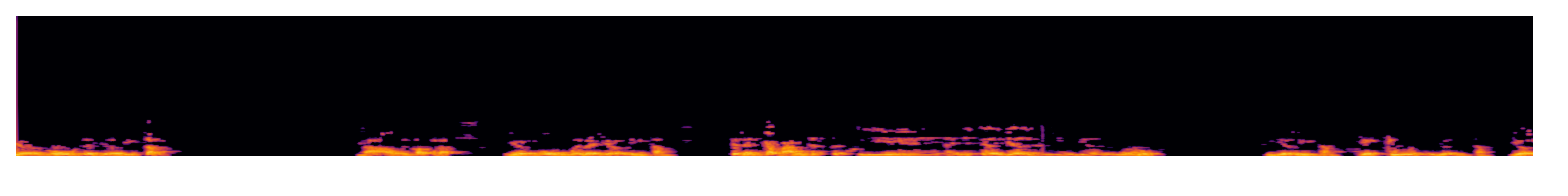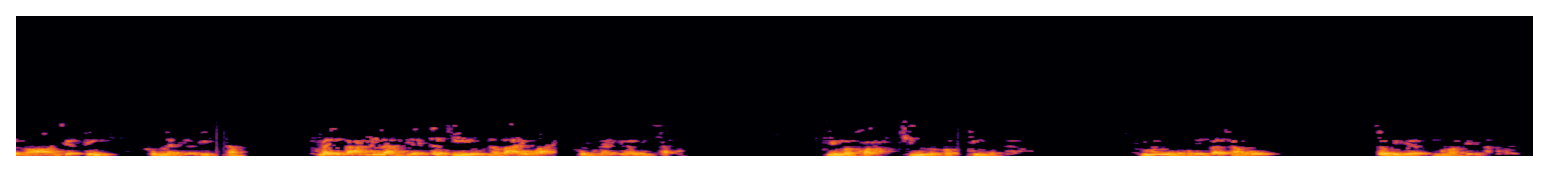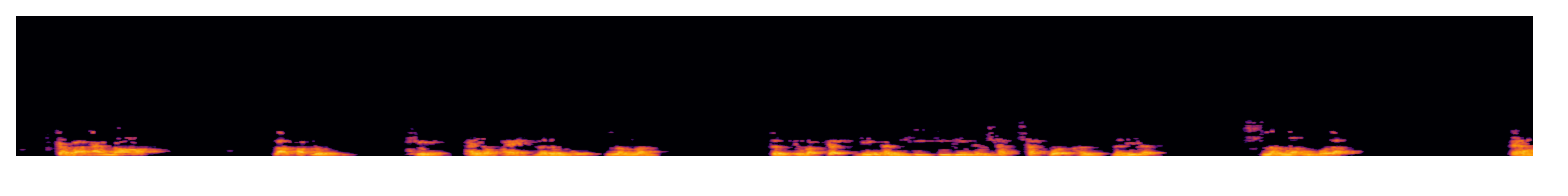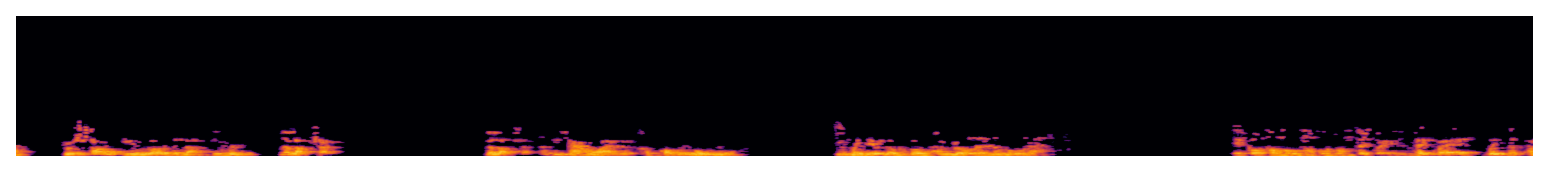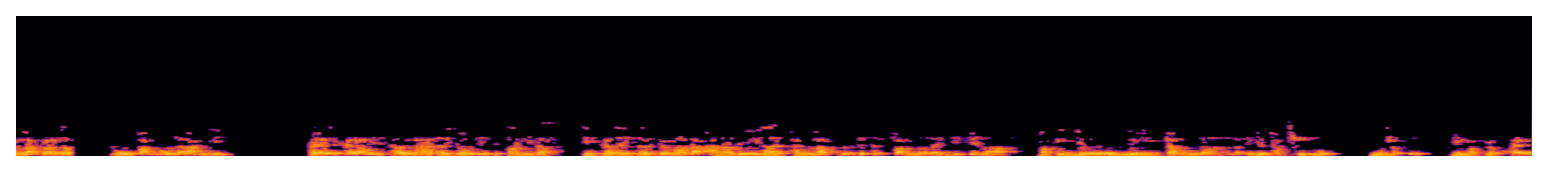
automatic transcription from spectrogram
giờ ngủ là giờ lý tâm đạo mới có cái đọc giờ ngủ mới là giờ lý tâm. Cho nên các bạn thích thức khuya, thấy người chơi dơ dơ dơ ngủ giờ lý tâm. Giờ trưa cũng giờ lý tâm. Giờ ngọ, giờ tí cũng là giờ lý tâm. Mấy bạn đi làm việc tới chiều nó bãi hoài, cũng là giờ lý tâm. Nhưng mà khoa chưa có chứng nào. Ngủ không biết tại sao ngủ cho bây giờ muốn nói chuyện này. các bạn ăn no làm pháp luân. Khi thấy nó khỏe, nó đừng ngủ lân lân từ cái vật chất biến thành khí khí biến thành sắc sắc quẩn hơn, nó đi lên. Lân lân bộ đạo. À. Rồi sau thiền rồi mình làm chứng minh, nó lập sạch. Nó lập sạch, nó đi ra ngoài rồi không còn cái ngủ nữa. Nhưng mà vậy là còn ăn đồ này nó ngủ đã. Vậy con không ngủ mà con vẫn thấy khỏe. Thấy khỏe, bởi nó thành lập ra đâu. Ngủ, bạn ngủ là làm cái gì? Thề, thề đầu thở ra, thở vô đi chứ có gì đâu. Hít thở, hít thở cho nó đã, nó đi hết thanh lập được cái thực phẩm rồi này như thế nọ. Mà cái giờ ly tâm đó là cái giờ thật sự ngủ Ngủ rất được, nhưng mà rất khỏe.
